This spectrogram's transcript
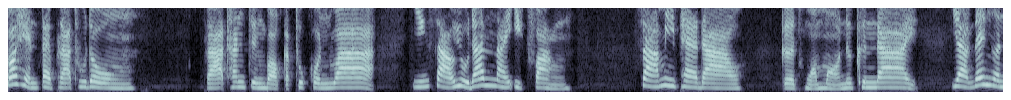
ก็เห็นแต่พระธุดง พระท่านจึงบอกกับทุกคนว่า หญิงสาวอยู่ด้านในอีกฝั่ง สามีแพรดาว เกิดหัวหมอนึกขึ้นได้ อยากได้เงิน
